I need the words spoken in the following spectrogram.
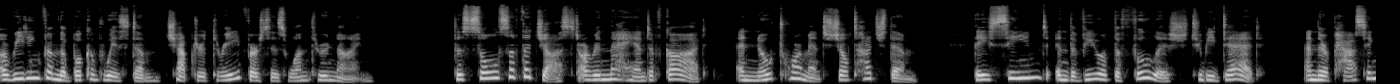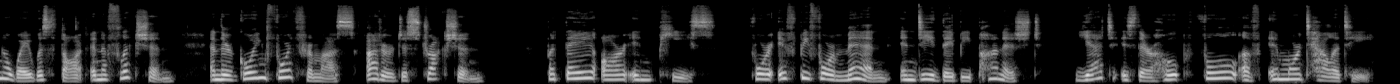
a reading from the Book of Wisdom, chapter 3, verses 1 through 9. The souls of the just are in the hand of God, and no torment shall touch them. They seemed, in the view of the foolish, to be dead, and their passing away was thought an affliction, and their going forth from us utter destruction. But they are in peace, for if before men indeed they be punished, yet is their hope full of immortality.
